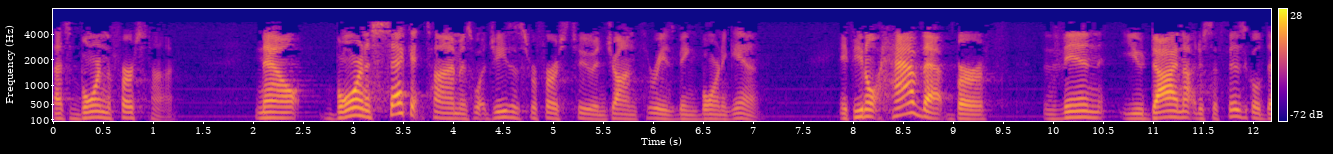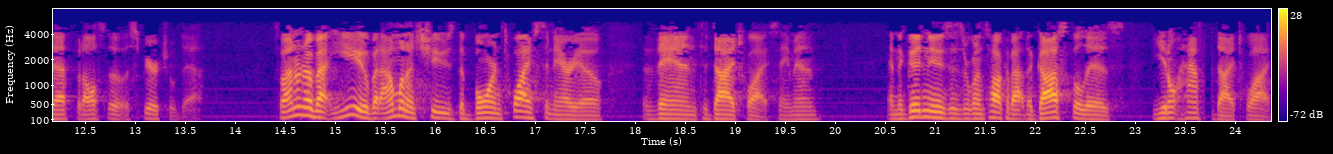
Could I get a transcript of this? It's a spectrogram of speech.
That's born the first time. Now, born a second time is what Jesus refers to in John 3 as being born again. If you don't have that birth, then you die not just a physical death, but also a spiritual death. So I don't know about you, but I'm going to choose the born twice scenario than to die twice. Amen. And the good news is we're going to talk about the gospel is you don't have to die twice.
